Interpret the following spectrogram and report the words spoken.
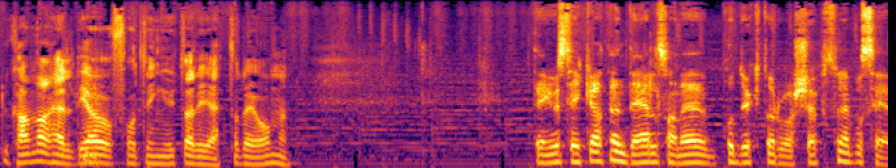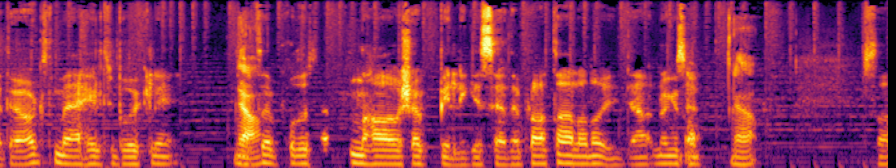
Du kan være heldig å få ting ut av det etter det òg, men Det er jo sikkert en del sånne produkter du har kjøpt som er på CD òg, som er helt ubrukelige. Ja. At produsenten har kjøpt billige CD-plater eller noe, ja, noe sånt. ja. Så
